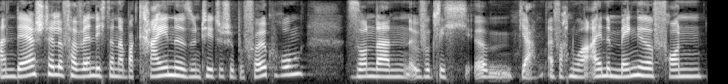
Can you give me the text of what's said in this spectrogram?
An der Stelle verwende ich dann aber keine synthetische Bevölkerung, sondern wirklich ähm, ja, einfach nur eine Menge von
